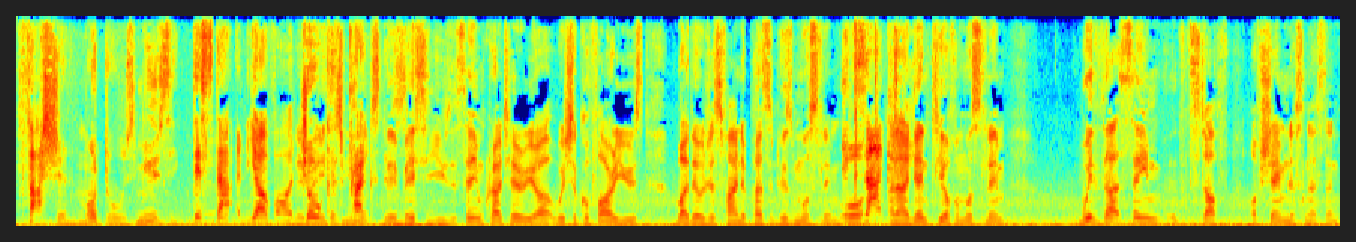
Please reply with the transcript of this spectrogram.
fashion, models, music, this, that, and the other, they jokers, pranksters. They basically use the same criteria which the kuffar use, but they'll just find a person who's Muslim exactly. or an identity of a Muslim with that same stuff of shamelessness and,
